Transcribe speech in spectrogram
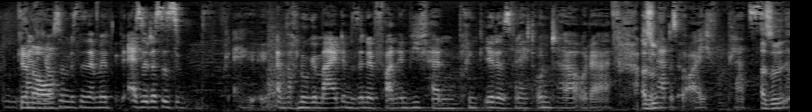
meinte ich, genau. Meinte ich auch so ein bisschen damit. Also das ist einfach nur gemeint im Sinne von, inwiefern bringt ihr das vielleicht unter oder also, hat es bei euch Platz? Also genau.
